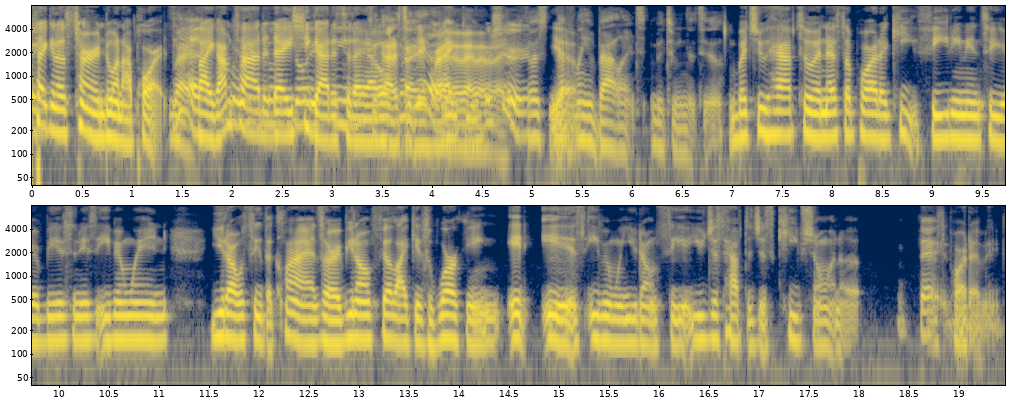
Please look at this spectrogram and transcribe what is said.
us taking us turn doing our parts. Yeah, Like I'm tired really today. She got it today. you. Oh, Got it today. Yeah, Right, Thank right, you. right, for right. sure. So it's Yeah. definitely a balance between the two. But you have to, and that's a part of keep feeding into your business, even when you don't see the clients or if you don't feel like it's working. It is, even when you don't see it. You just have to just keep showing up. That's part of it.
